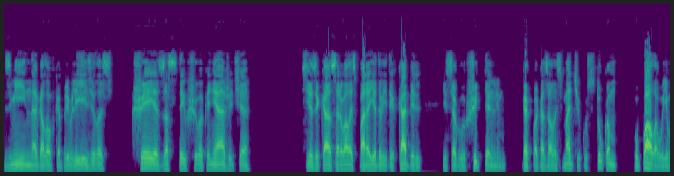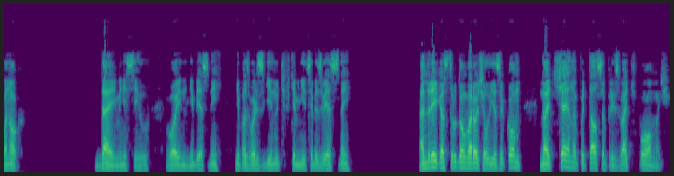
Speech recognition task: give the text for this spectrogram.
змеиная головка приблизилась к шее застывшего княжича. С языка сорвалась пара ядовитых капель и с оглушительным, как показалось мальчику, стуком упала у его ног. — Дай мне сил, воин небесный, не позволь сгинуть в темнице безвестной. Андрейка с трудом ворочал языком, но отчаянно пытался призвать помощь.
